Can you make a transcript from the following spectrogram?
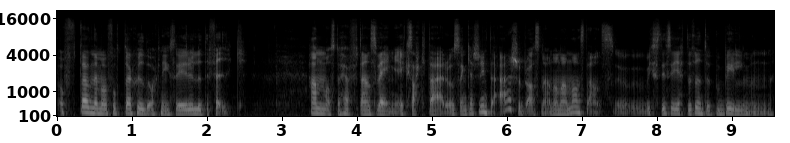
ofta när man fotar skidåkning så är det lite fejk. Han måste höfta en sväng exakt där och sen kanske det inte är så bra snö någon annanstans. Visst, det ser jättefint ut på bild men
